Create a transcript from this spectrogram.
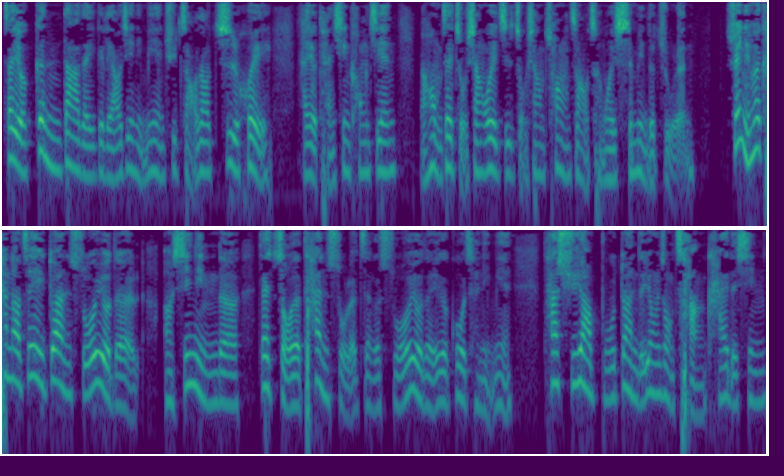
在有更大的一个了解里面去找到智慧，还有弹性空间，然后我们再走向未知，走向创造，成为生命的主人。所以你会看到这一段所有的啊、呃、心灵的在走的探索了整个所有的一个过程里面，它需要不断的用一种敞开的心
